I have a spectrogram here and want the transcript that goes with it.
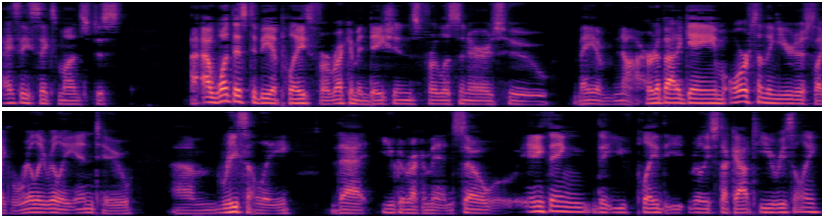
I say six months, just, I, I want this to be a place for recommendations for listeners who may have not heard about a game or something you're just like really, really into, um, recently that you could recommend. So anything that you've played that really stuck out to you recently?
